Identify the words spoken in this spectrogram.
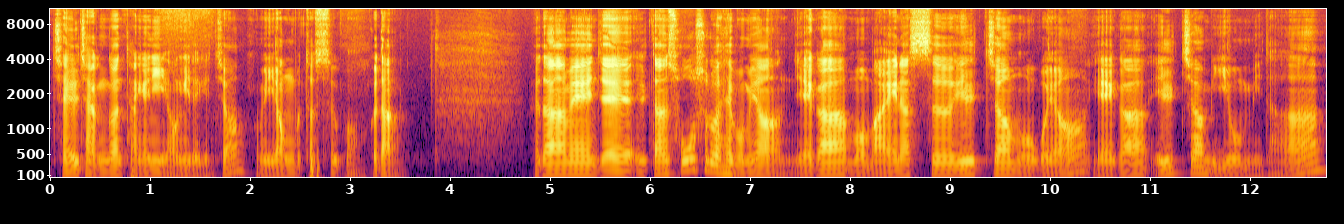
제일 작은 건 당연히 0이 되겠죠. 그럼 0부터 쓰고 그 다음 그 다음에 이제 일단 소수로 해보면 얘가 뭐 마이너스 1.5고요. 얘가 1.25입니다.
